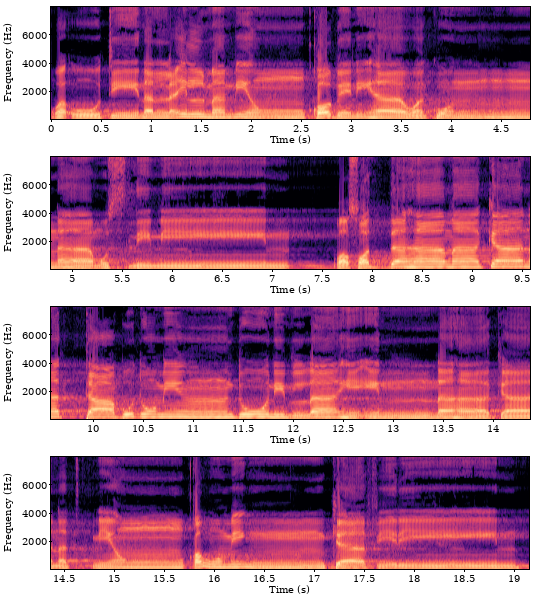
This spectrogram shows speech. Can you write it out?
واوتينا العلم من قبلها وكنا مسلمين وصدها ما كانت تعبد من دون الله انها كانت من قوم كافرين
